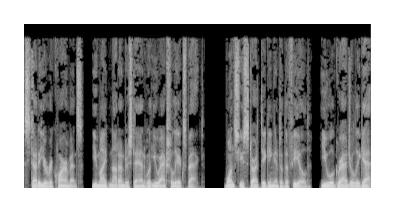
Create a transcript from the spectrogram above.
Study your requirements, you might not understand what you actually expect. Once you start digging into the field, you will gradually get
